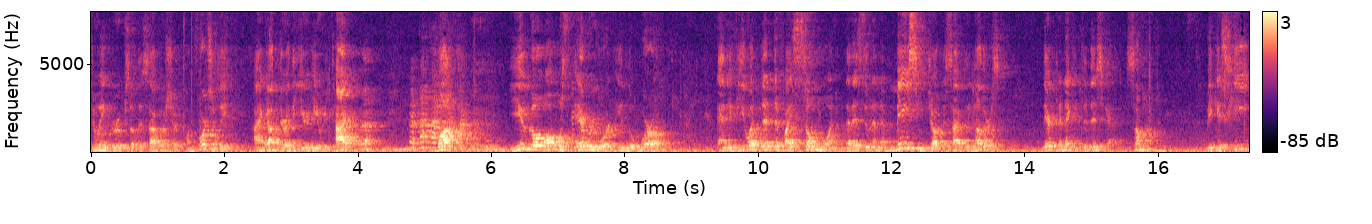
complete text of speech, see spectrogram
doing groups of discipleship. Unfortunately, I got there the year he retired. But you go almost everywhere in the world, and if you identify someone that is doing an amazing job discipling others, they're connected to this guy somehow. Because he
